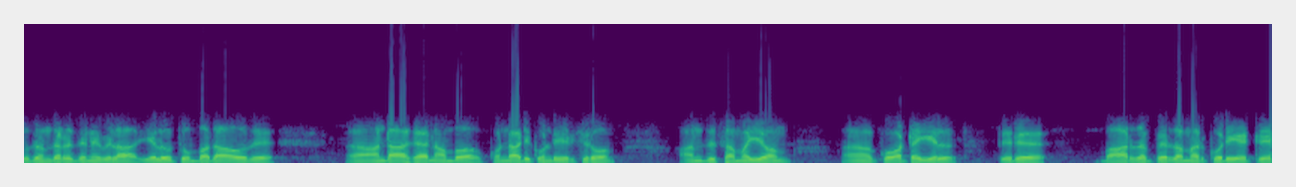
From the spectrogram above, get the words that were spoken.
சுதந்திர தின விழா எழுபத்தி ஒன்பதாவது ஆண்டாக நாம் கொண்டாடி கொண்டு இருக்கிறோம் அந்த சமயம் கோட்டையில் திரு பாரத பிரதமர் கொடியேற்று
